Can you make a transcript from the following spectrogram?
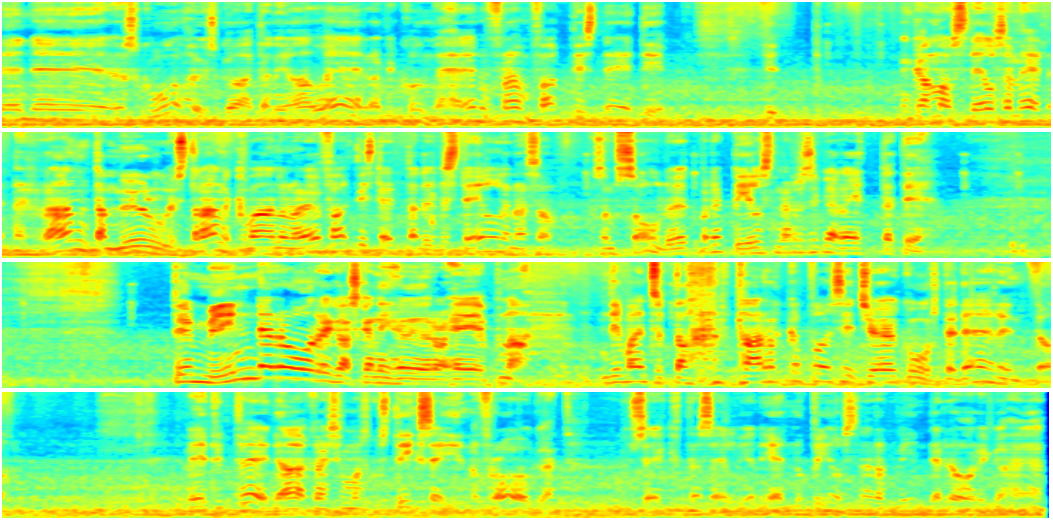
Men eh, Skålhusgatan i all ära, vi kommer här nu fram faktiskt ner till, till en gammal ställe som heter Rantamylly. Strandkvarnen och är faktiskt ett av de ställena som, som sålde ut både pilsner och cigaretter till, till minderåriga ska ni höra och häpna. De var inte så tar tarka på sitt körkort det där inte. Vet inte idag, kanske man skulle sticka in och fråga ursäkta, säljer ni ännu pilsner åt minderåriga här?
